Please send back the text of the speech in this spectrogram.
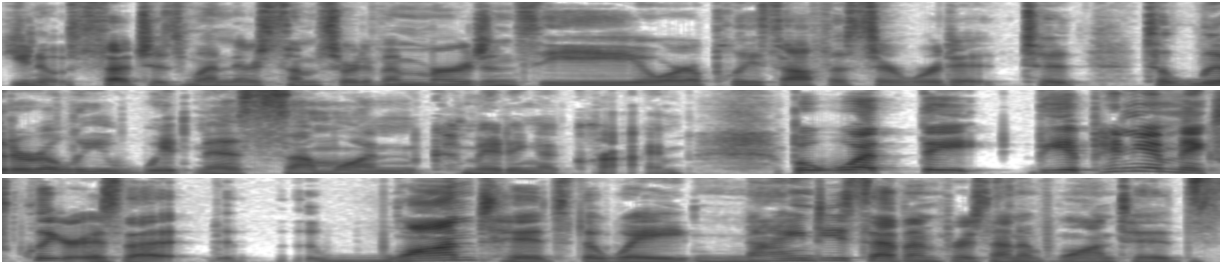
you know such as when there's some sort of emergency or a police officer were to, to to literally witness someone committing a crime but what they the opinion makes clear is that wanteds the way 97% of wanteds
